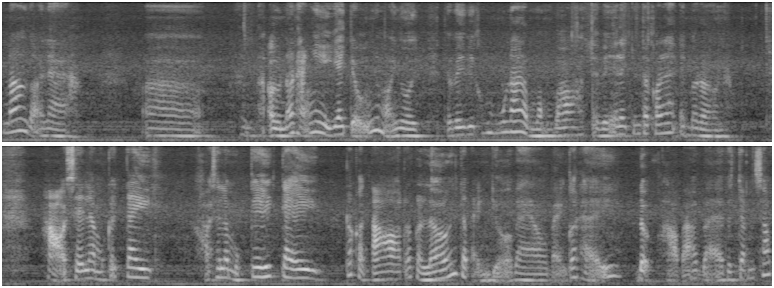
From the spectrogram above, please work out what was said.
nó gọi là uh, ừ nói thẳng như gia trưởng với mọi người. Tại vì không muốn nói là vòng vo tại vì ở đây chúng ta có lá emerald nè. Họ sẽ là một cái cây họ sẽ là một cái cây rất là to rất là lớn cho bạn dựa vào bạn có thể được họ bảo vệ và chăm sóc.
